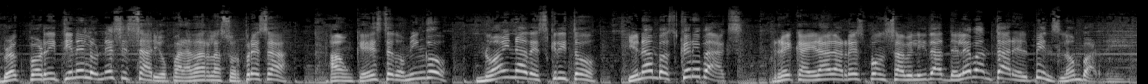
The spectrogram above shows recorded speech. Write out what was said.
Brock Purdy tiene lo necesario para dar la sorpresa, aunque este domingo no hay nada escrito y en ambos quarterbacks recaerá la responsabilidad de levantar el Vince Lombardi.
